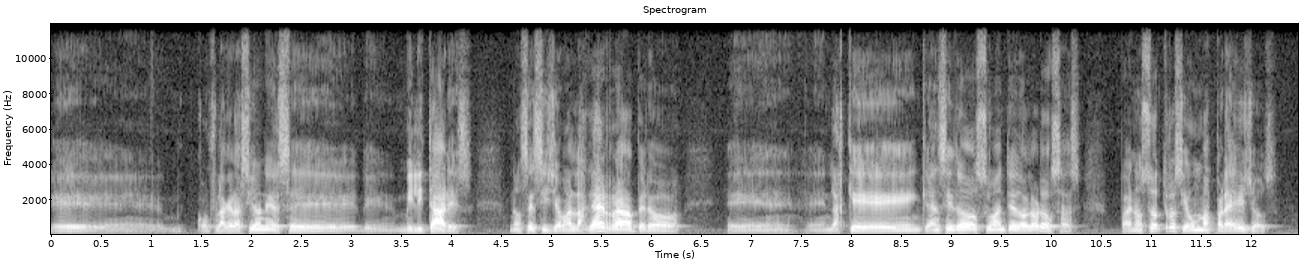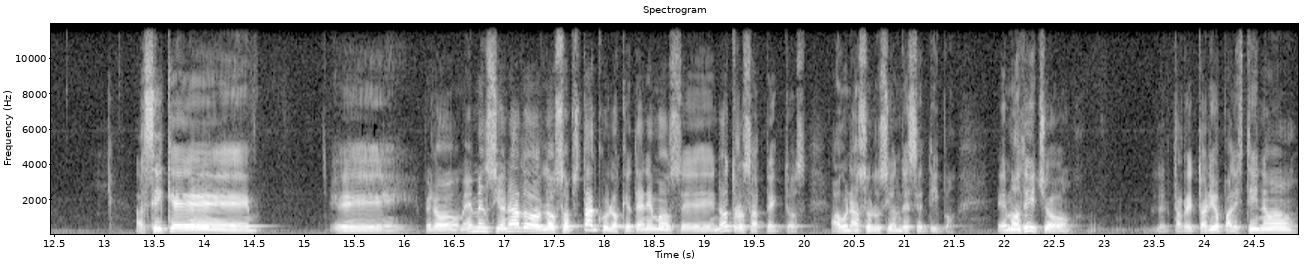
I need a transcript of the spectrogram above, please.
eh, conflagraciones eh, militares. No sé si llamarlas guerra, pero en las que, han sido sumamente dolorosas para nosotros y aún más para ellos. Así que, pero he mencionado los obstáculos que tenemos en otros aspectos a una solución de ese tipo. Hemos dicho, el territorio palestino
